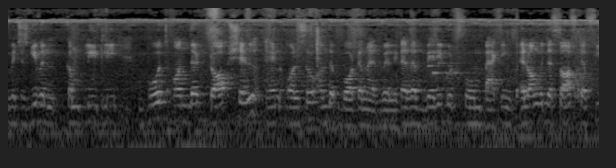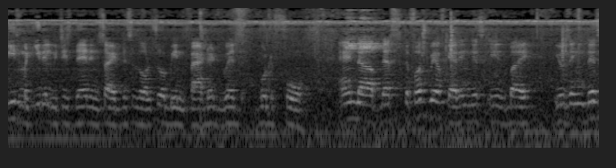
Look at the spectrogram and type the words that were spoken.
which is given completely both on the top shell and also on the bottom as well. It has a very good foam packing. Along with the soft fleece material which is there inside this has also been padded with good foam. And uh, that's the first way of carrying this is by using this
